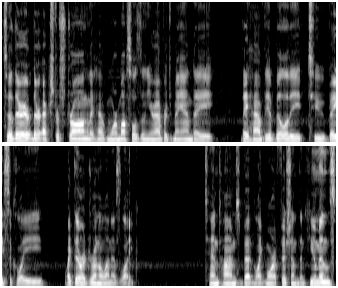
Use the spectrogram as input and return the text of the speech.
so they're they're extra strong. They have more muscles than your average man. They they have the ability to basically like their adrenaline is like 10 times bet like more efficient than humans.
